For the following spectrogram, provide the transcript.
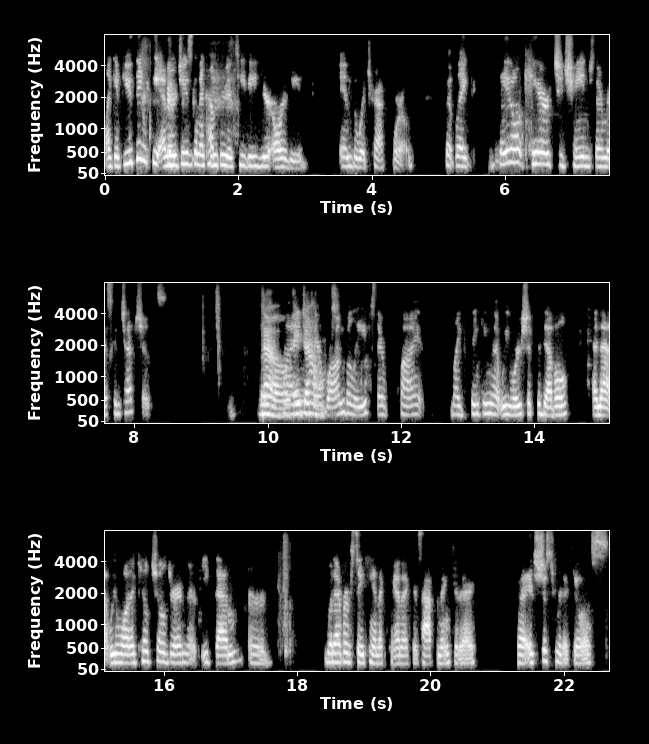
Like if you think the energy is going to come through the TV, you're already in the witchcraft world. But like they don't care to change their misconceptions. They're no, they don't. Their wrong beliefs. They're fine, like thinking that we worship the devil and that we want to kill children or eat them or whatever satanic panic is happening today. But it's just ridiculous.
